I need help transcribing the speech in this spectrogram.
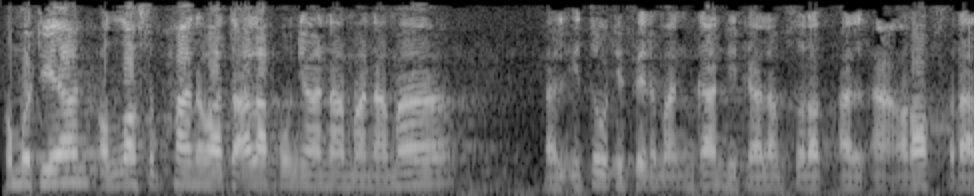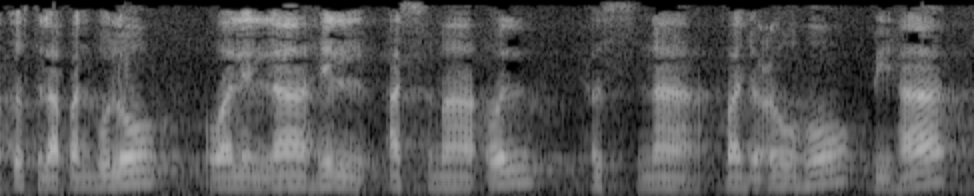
Kemudian Allah Subhanahu wa taala punya nama-nama Hal itu difirmankan di dalam surat Al-A'raf 180, "Walillahil asmaul husna fad'uuhu biha."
